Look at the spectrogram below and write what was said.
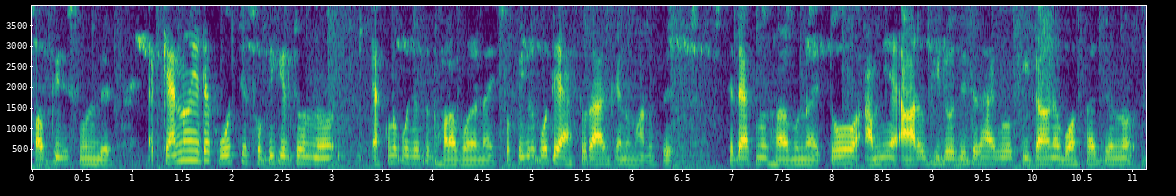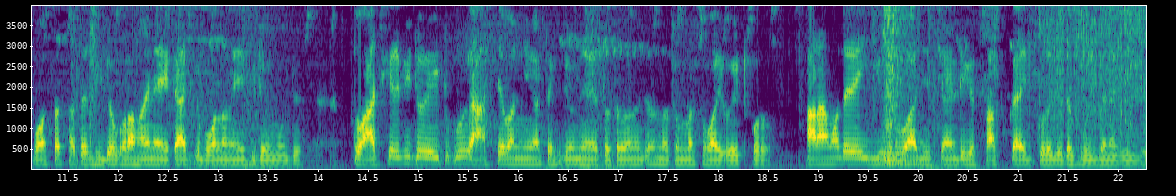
সব কিছু শুনলে কেন এটা করছে শফিকের জন্য? এখনও পর্যন্ত ধরা পড়ে নাই। শফিকের প্রতি এত রাগ কেন মানুষের? সেটা এখনও ধরা পড়ে নাই। তো আমি আরও ভিডিও দিতে থাকব কী কারণে বর্ষার জন্য, বর্ষার সাথে ভিডিও করা হয় না এটা আজকে বললাম এই ভিডিওর মধ্যে। তো আজকের ভিডিও এইটুকুই। আসছে বা নিউ একটা ভিডিও নিয়ে। ততক্ষণের জন্য তোমরা সবাই ওয়েট করো। আর আমাদের এই ইউরো চ্যানেলটিকে সাবস্ক্রাইব করে যেতে ভুলবে না কিন্তু।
